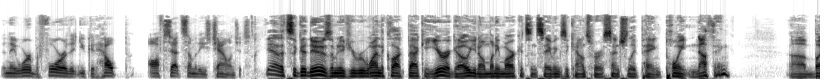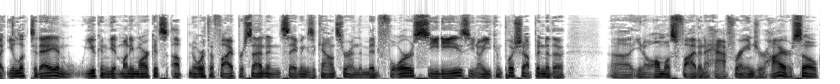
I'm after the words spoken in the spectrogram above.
than they were before that you could help offset some of these challenges. Yeah, that's the good news. I mean, if you rewind the clock back a year ago, you know, money markets and savings accounts were essentially paying point nothing. Uh, but you look today and you can get money markets up north of 5% and savings accounts are in the mid fours, CDs, you know, you can push up into the, uh, you know, almost five and a half range or higher. So,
